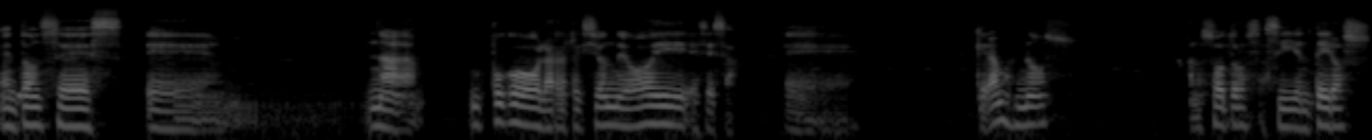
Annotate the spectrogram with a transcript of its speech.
Entonces, eh, nada, un poco la reflexión de hoy es esa. Eh, querámonos a nosotros así enteros.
